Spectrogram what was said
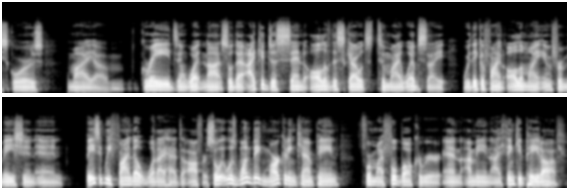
scores my um, grades and whatnot so that i could just send all of the scouts to my website where they could find all of my information and basically find out what i had to offer. So it was one big marketing campaign for my football career. And I mean, I think it paid off.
